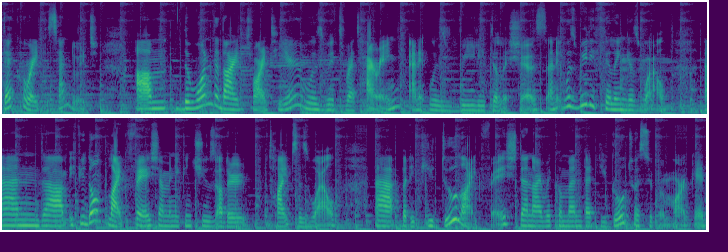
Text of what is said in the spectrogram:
decorate the sandwich. Um, the one that I tried here was with red herring and it was really delicious and it was really filling as well. And um, if you don't like fish, I mean, you can choose other types as well. Uh, but if you do like fish, then I recommend that you go to a supermarket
